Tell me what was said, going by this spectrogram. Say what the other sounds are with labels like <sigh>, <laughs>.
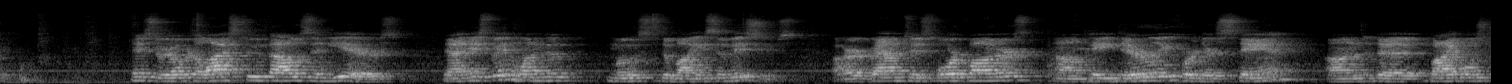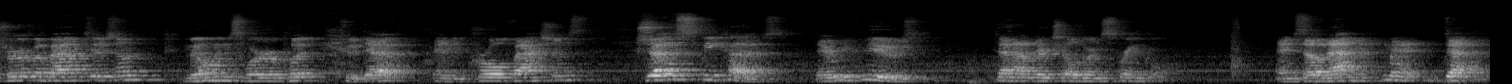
History over the last 2,000 years, that it's been one of the most divisive issues. Our Baptist forefathers um, paid dearly for their stand on the Bible's truth of baptism. Millions were put to death in cruel fashions just because they refused to have their children sprinkled. And so that meant death.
